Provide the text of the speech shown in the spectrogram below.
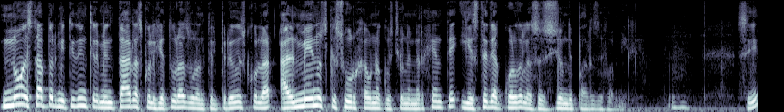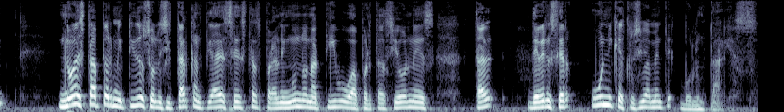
No está permitido incrementar las colegiaturas durante el periodo escolar, al menos que surja una cuestión emergente y esté de acuerdo la Asociación de Padres de Familia. ¿Sí? No está permitido solicitar cantidades extras para ningún donativo o aportaciones, tal, deben ser única y exclusivamente voluntarias.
